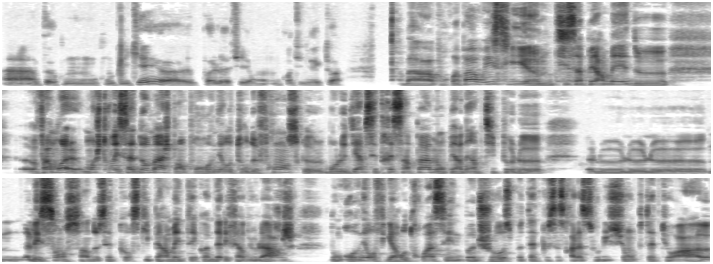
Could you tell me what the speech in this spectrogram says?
un, un, peu compliqué? Paul, si on continue avec toi. Bah pourquoi pas, oui, si euh, si ça permet de enfin moi moi je trouvais ça dommage par exemple pour revenir au Tour de France que bon le diable c'est très sympa mais on perdait un petit peu le le le l'essence hein, de cette course qui permettait quand même d'aller faire du large. Donc revenir au Figaro 3 c'est une bonne chose. Peut-être que ça sera la solution. Peut-être qu'il y aura euh,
